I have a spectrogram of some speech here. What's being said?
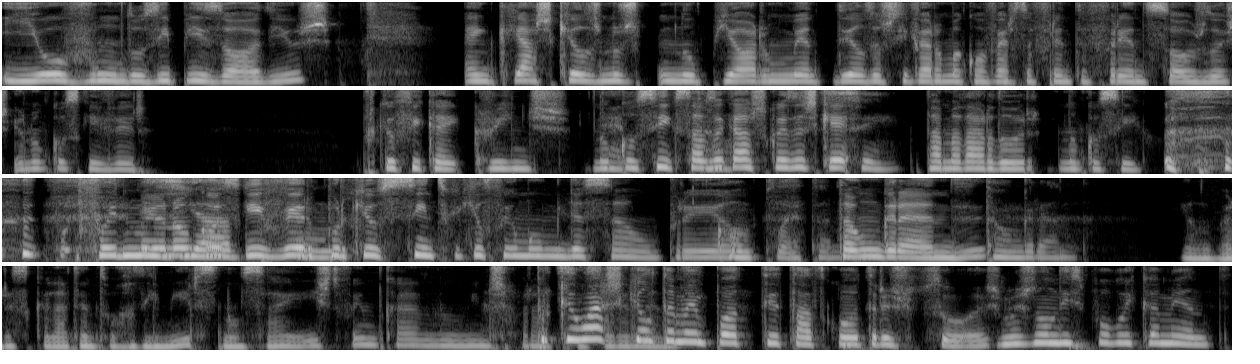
E houve um dos episódios em que acho que eles, nos- no pior momento deles, eles tiveram uma conversa frente a frente, só os dois. Eu não consegui ver. Porque eu fiquei cringe. Não É consigo. Sabes tão- aquelas coisas que é. Está-me a dar dor. Não consigo. Foi- Foi Eu demasiado. não consegui ver porque eu sinto que aquilo foi uma humilhação para ele Completamente. tão grande. tão grande. Ele agora se calhar tentou redimir-se, não sei. Isto foi um bocado inesperado. Porque eu acho que ele também pode ter estado com outras pessoas, mas não disse publicamente.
